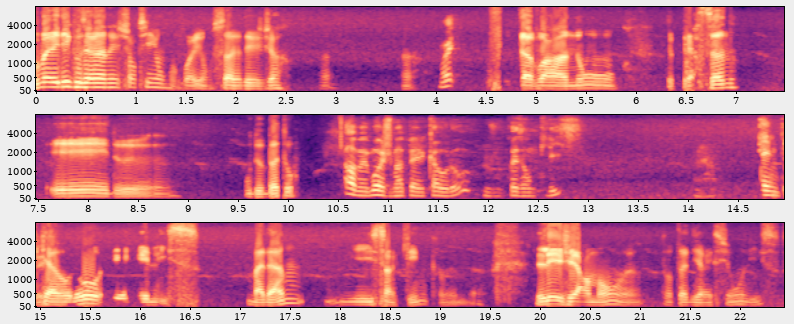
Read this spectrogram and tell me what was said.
Vous m'avez dit que vous avez un échantillon. Voyons ça déjà. Oui. D'avoir un nom de personne et de ou de bateau. Ah, mais moi je m'appelle Kaolo, je vous présente Lys. Ken Kaolo et Ellis. Madame, il s'incline quand même légèrement euh, dans ta direction, Lys.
